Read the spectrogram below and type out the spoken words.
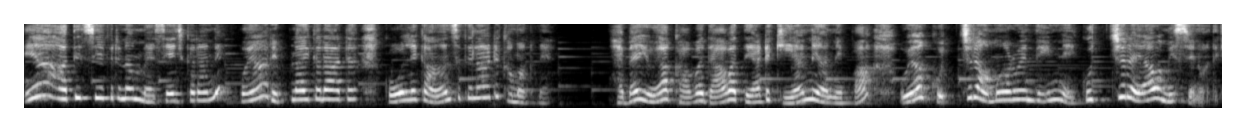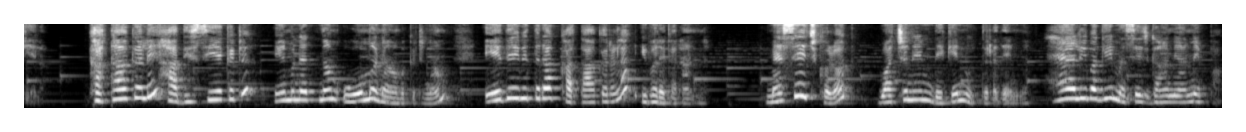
එයා හතිසියකට නම් මැසේජ් කරන්නේ ඔයා රිප්ලයි කලාට කෝල් එක ආන්ස කලාට කමක් නෑ. හැබැයි ඔයා කවදාවත් එයාට කියන්න යන්න එපා ඔයා කොච්චර අමාරුවෙන්ද ඉන්නේ කොච්චර එයාව මිස් වෙනවාද කියලා. කතා කළේ හදිසියකට එම නැත්නම් උවමනාවකට නම් ඒදේ විතරක් කතා කරලා ඉවර කරන්න. මැසේජ් කොළොත් වචනෙන් දෙකෙන් උත්තර දෙන්න. හැලි වගේ මැසේජ් ගානයන්න එපා.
